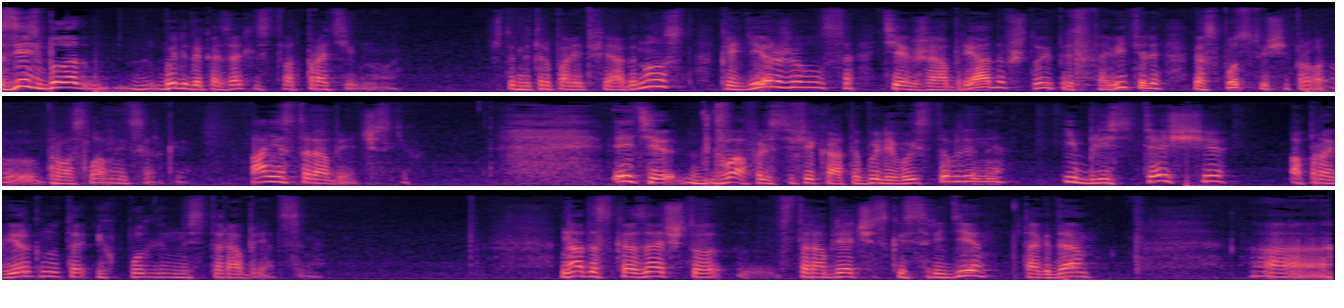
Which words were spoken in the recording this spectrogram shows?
Здесь было, были доказательства от противного, что митрополит Феогност придерживался тех же обрядов, что и представители господствующей православной церкви, а не старообрядческих. Эти два фальсификата были выставлены и блестяще опровергнута их подлинность старообрядцами. Надо сказать, что в старообрядческой среде тогда э,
